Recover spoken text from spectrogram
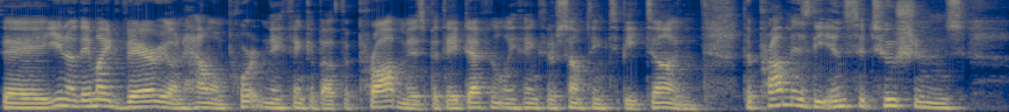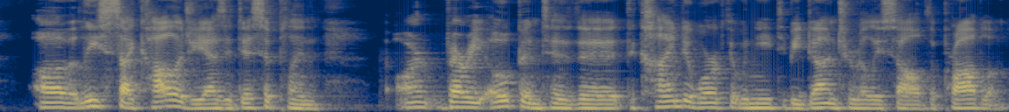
They, you know, they might vary on how important they think about the problem is, but they definitely think there's something to be done. The problem is the institutions of at least psychology as a discipline aren't very open to the, the kind of work that would need to be done to really solve the problem.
